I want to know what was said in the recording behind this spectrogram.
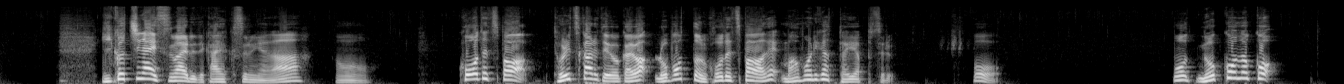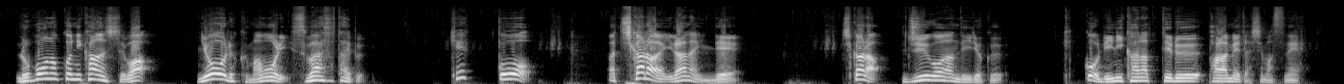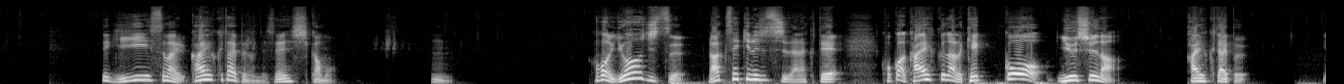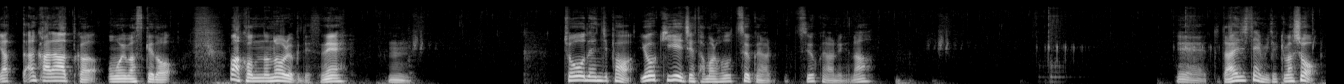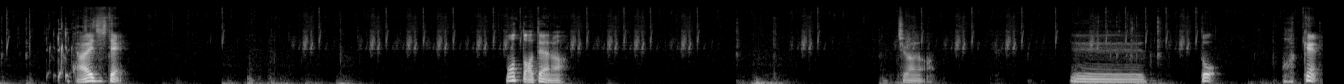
ぎこちないスマイルで回復するんやな。うん。鋼鉄パワー。取り憑かれた妖怪はロボットの鋼鉄パワーで守りが大アップする。おう。もう、のこのこ。ロボの子に関しては、揚力守り素早さタイプ。結構、まあ、力はいらないんで、力15なんで威力。結構理にかなってるパラメータしてますね。で、ギギースマイル。回復タイプなんですね、しかも。うん。ここの妖術、落石の術師じゃなくて、ここは回復なら結構優秀な回復タイプ。やったんかなとか思いますけど。まあこんな能力ですね。うん。超電磁パワー。陽気ゲージが溜まるほど強くなる。強くなるんやな。えーっと、大事点見ときましょう。大事点。もっと後やな。違うな。えーっと、発見。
